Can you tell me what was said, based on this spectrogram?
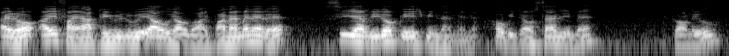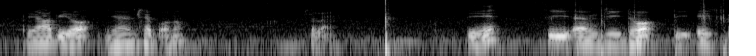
အဲ့တော့အဲ့ဒီ file က dvwa အောက်ရောက်သွားပြီဘာနာမည်နဲ့လဲ cmd.php နာမည်နဲ့ဟုတ်ပြီကျွန်တော်စမ်းကြည့်မယ်ဒီကောင်လေးကိုဖျားပြီးတော့ညမ်းဖြတ်ပေါ့နော်ဖြတ်လိုက်ပြီးရင် cmd.php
